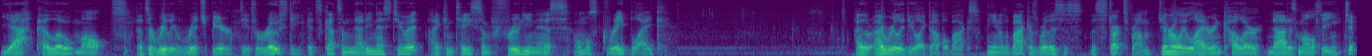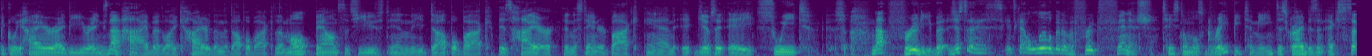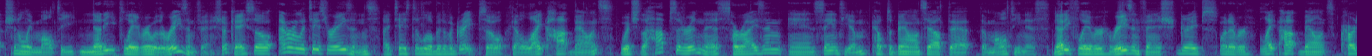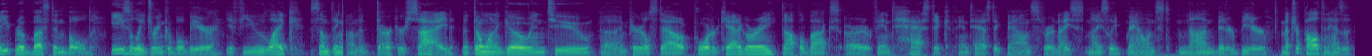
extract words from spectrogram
yeah, Hello Malts. That's a really rich beer. It's roasty. It's got some nuttiness to it. I can taste some fruitiness, almost grape-like. I, I really do like Doppelbocks. You know, the Bock is where this is this starts from. Generally lighter in color, not as malty, typically higher IBU ratings. Not high, but like higher than the Doppelbock. The malt balance that's used in the Doppelbock is higher than the standard Bock, and it gives it a sweet, not fruity, but just a, it's got a little bit of a fruit finish. Tastes almost grapey to me. Described as an exceptionally malty, nutty flavor with a raisin finish. Okay, so I don't really taste raisins. I taste a little bit of a grape. So it's got a light hop balance, which the hops that are in this, Horizon and Santiam, help to balance out that the maltiness. Nutty flavor, raisin finish, grapes, whatever. Light hop balance, hearty, robust, and bold easily drinkable beer. If you like something on the darker side, but don't want to go into uh, Imperial Stout Porter category, Doppelbocks are fantastic, fantastic balance for a nice, nicely balanced, non-bitter beer. Metropolitan has a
